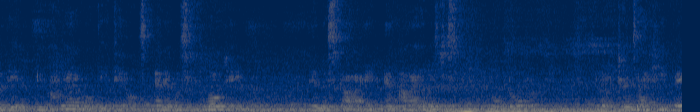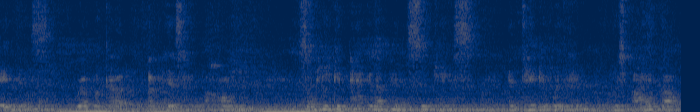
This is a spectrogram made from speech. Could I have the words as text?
with incredible details, and it was floating in the sky, and I was just blown over. You know, it turns out he made this replica of his home so he could pack it up in a suitcase and take it with him, which I felt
